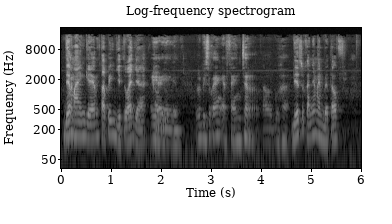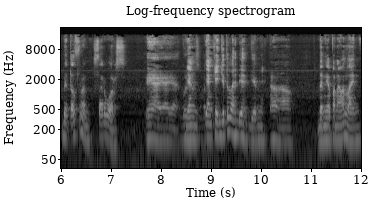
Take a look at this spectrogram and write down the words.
Dia Bukan- main game tapi gitu aja Iya, kalau iya, mungkin. lebih suka yang adventure kalau gua. Dia sukanya main Battle Battlefront Star Wars. Iya iya iya. Gua yang sempet- yang kayak gitulah dia gamenya. Ah, ah, dan nggak pernah online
